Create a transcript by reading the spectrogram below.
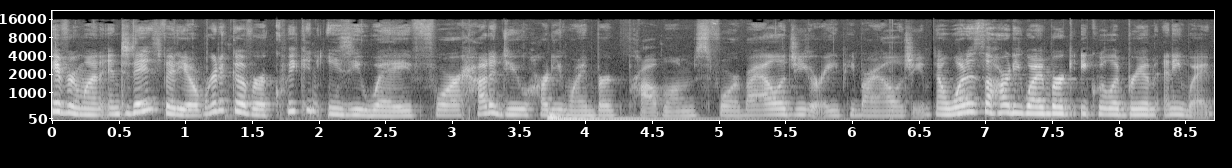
Hey everyone, in today's video, we're going to go over a quick and easy way for how to do Hardy-Weinberg problems for biology or AP biology. Now, what is the Hardy-Weinberg equilibrium anyway?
